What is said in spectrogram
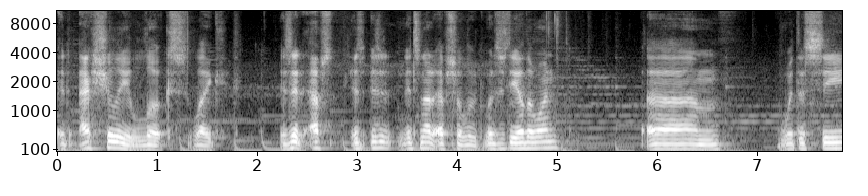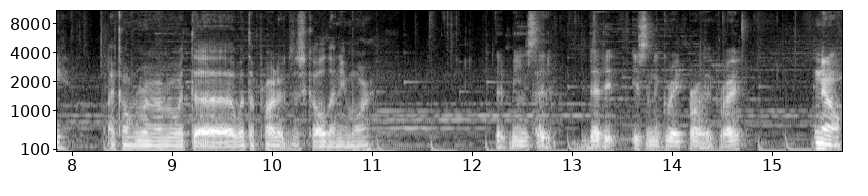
it actually looks like. Is it abs- is, is it? It's not absolute. What is the other one? Um, with the C. I can't remember what the what the product is called anymore. that means that that it isn't a great product, right? No,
